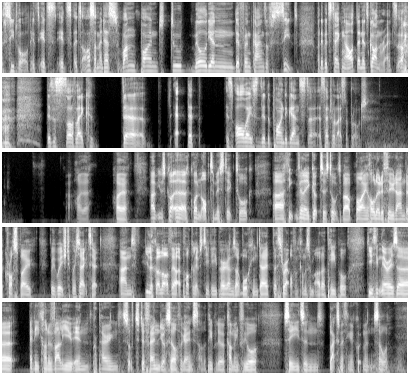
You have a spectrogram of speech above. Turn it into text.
seed vault, it's it's it's it's awesome. It has 1.2 million different kinds of seeds, but if it's taken out, then it's gone, right? So this is sort of like the that is always the, the point against a centralized approach. Uh, hi there. Hi there. Um, it was quite a, quite an optimistic talk. Uh, I think Vinay Gupta has talked about buying a whole load of food and a crossbow with which to protect it. And you look at a lot of the apocalypse TV programs like Walking Dead, the threat often comes from other people. Do you think there is a, uh, any kind of value in preparing sort of to defend yourself against other people who are coming for your seeds and blacksmithing equipment and so on?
